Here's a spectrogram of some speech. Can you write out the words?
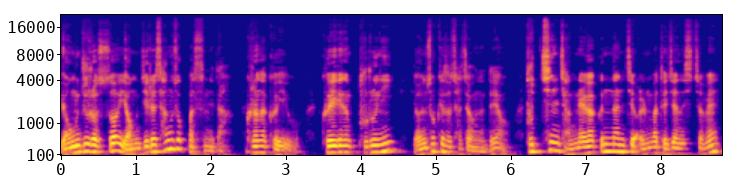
영주로서 영지를 상속받습니다. 그러나 그 이후 그에게는 불운이 연속해서 찾아오는데요. 부친 장례가 끝난 지 얼마 되지 않은 시점에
